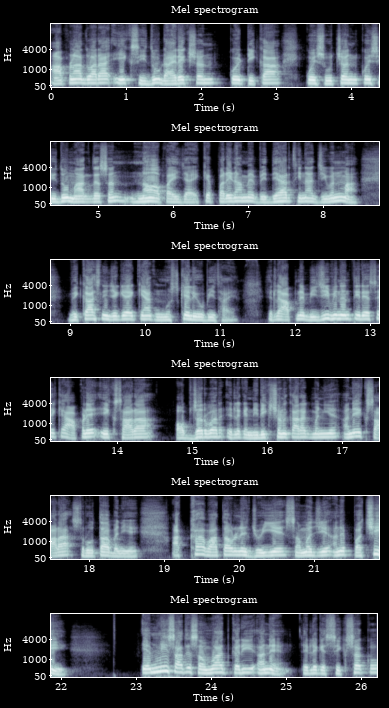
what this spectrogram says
આપણા દ્વારા એક સીધું ડાયરેક્શન, કોઈ ટીકા, કોઈ સૂચન, કોઈ સીધું માર્ગદર્શન ન અપાઈ જાય કે પરિણામે વિદ્યાર્થીના જીવનમાં વિકાસની જગ્યાએ ક્યાંક મુશ્કેલી ઊભી થાય. એટલે આપને બીજી વિનંતી રહેશે કે આપણે એક સારા ઓબ્ઝર્વર એટલે કે નિરીક્ષણકારક બનીએ અને એક સારા શ્રોતા બનીએ. આખા વાતાવરણને જોઈએ, સમજીએ અને પછી એમની સાથે સંવાદ કરી અને એટલે કે શિક્ષકો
